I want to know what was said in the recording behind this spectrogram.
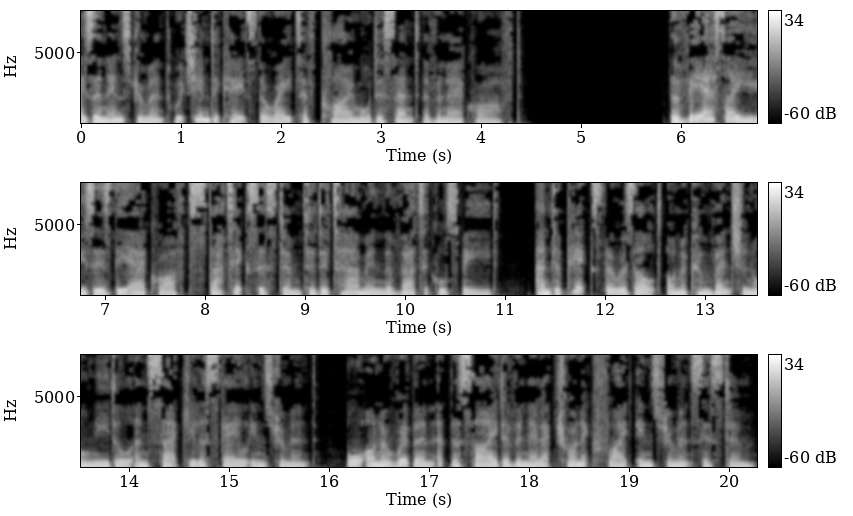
is an instrument which indicates the rate of climb or descent of an aircraft. The VSI uses the aircraft's static system to determine the vertical speed, and depicts the result on a conventional needle and circular scale instrument, or on a ribbon at the side of an electronic flight instrument system.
